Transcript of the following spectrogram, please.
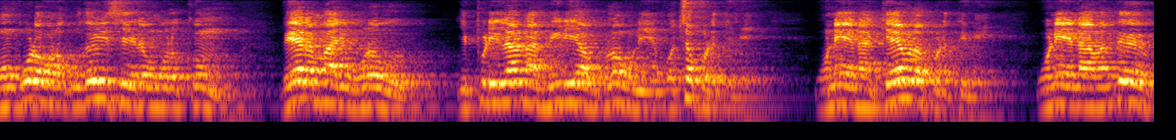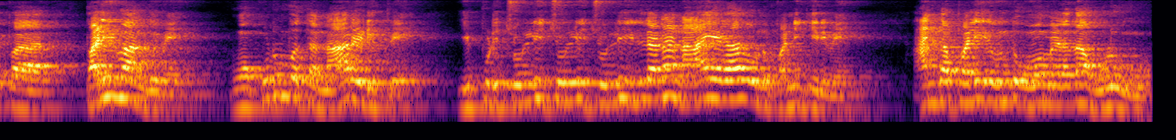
உன் கூட உனக்கு உதவி செய்கிறவங்களுக்கும் வேறு மாதிரி உறவு. இப்படிலாம் நான் மீடியாவுக்குள்ளே உன்னைய கொச்சப்படுத்துவேன். உன்னைய நான் கேவலப்படுத்துவேன். உன்னைய நான் வந்து ப பழி வாங்குவேன். உன் குடும்பத்தை நாரடிப்பேன். இப்படி சொல்லி சொல்லி சொல்லி இல்லைன்னா நான் ஏதாவது ஒன்று பண்ணிக்கிடுவேன் அந்த பழியை வந்து உன் மேலே தான் விழுவும்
